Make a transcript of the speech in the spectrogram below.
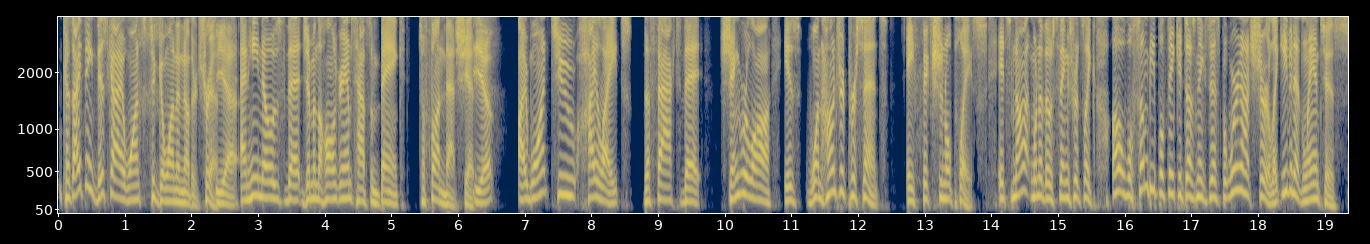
Because I think this guy wants to go on another trip. Yeah. And he knows that Jem and the Holograms have some bank to fund that shit. Yep. I want to highlight the fact that Shangri La is 100% a fictional place. It's not one of those things where it's like, oh, well, some people think it doesn't exist, but we're not sure. Like even Atlantis,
